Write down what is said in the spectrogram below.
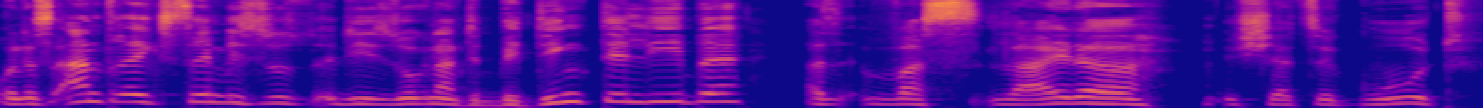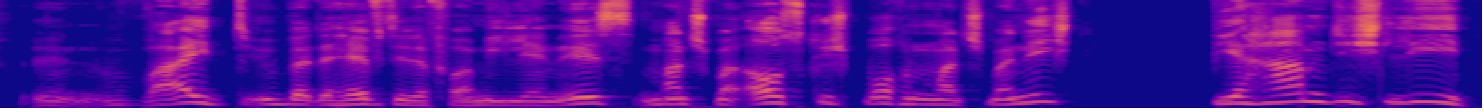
Und das andere Extrem ist die sogenannte bedingte Liebe, also was leider, ich schätze gut, weit über der Hälfte der Familien ist, manchmal ausgesprochen, manchmal nicht. Wir haben dich lieb,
